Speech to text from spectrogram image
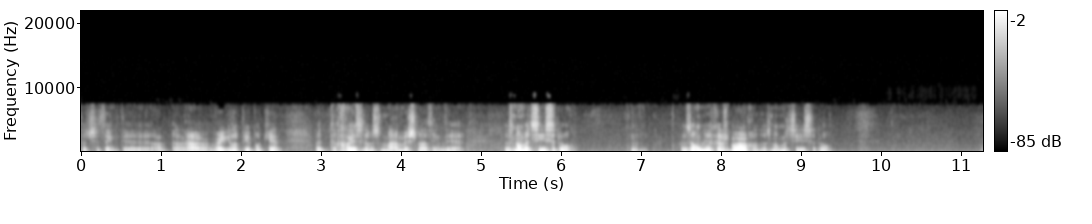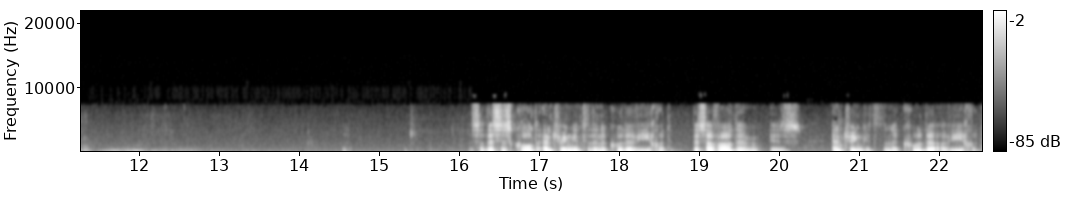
such a thing. The, how regular people can, but the chayzer there was mamish nothing there. There was no mitzvahs at all. Hmm. There was only a Kadosh Baruch Hu. There's no mitzvahs at all. So this is called entering into the Nakuda of Yichud. This avodim is entering into the Nakuda of Yichud.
